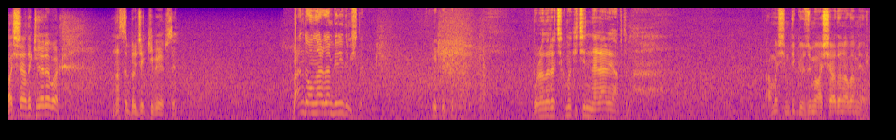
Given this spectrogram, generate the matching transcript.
Aşağıdakilere bak. Nasıl böcek gibi hepsi. Ben de onlardan biriydim işte. Buralara çıkmak için neler yaptım. Ama şimdi gözümü aşağıdan alamıyorum.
